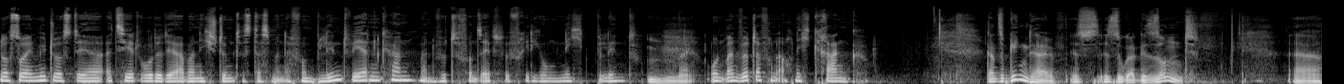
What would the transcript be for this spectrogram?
noch so ein Mythos, der erzählt wurde, der aber nicht stimmt, ist, dass man davon blind werden kann. Man wird von Selbstbefriedigung nicht blind. Nein. Und man wird davon auch nicht krank. Ganz im Gegenteil, es ist sogar gesund. Äh,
